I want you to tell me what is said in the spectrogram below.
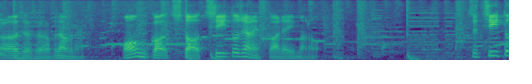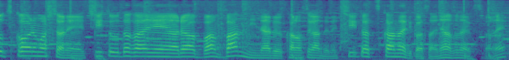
お前よしよし、危ない危ない。なんか、ちょっと、チートじゃないですか、あれ、今の。ちょ、チート使われましたね。チート疑いね、あれはバン、バンになる可能性があるんでね、チートは使わないでくださいね。危ないですからね。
